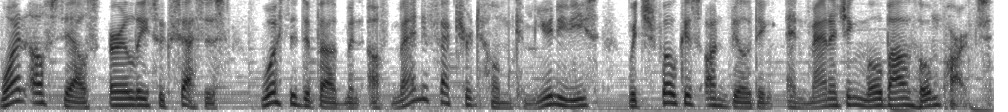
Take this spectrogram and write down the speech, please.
One of Zell's early successes was the development of manufactured home communities, which focus on building and managing mobile home parks.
